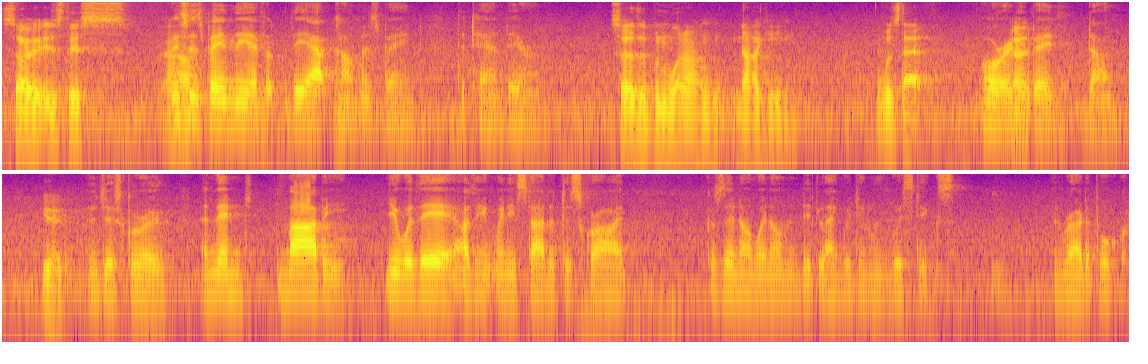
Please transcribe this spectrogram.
So is this. This um, has been the, the outcome, has been the town. So the Boonwurrung Ngargee, was that. Already Uh, been done. Yeah. and just grew. And then Marby, you were there, I think, when he started to scribe, because then I went on and did language and linguistics hmm. and wrote a book.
